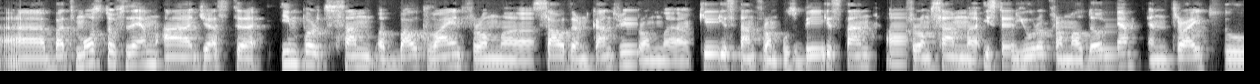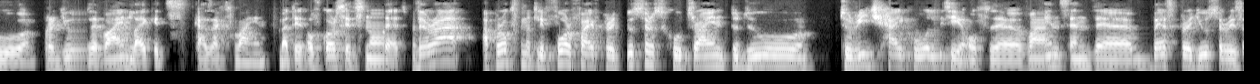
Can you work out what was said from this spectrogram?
uh, but most of them are just uh, import some uh, bulk wine from uh, southern countries, from uh, Kyrgyzstan, from Uzbekistan, uh, from some Eastern Europe, from Moldova, and try to produce the wine like it's Kazakh wine. But it, of course, it's not that. There are approximately four or five producers who trying to do to reach high quality of the wines. And the best producer is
